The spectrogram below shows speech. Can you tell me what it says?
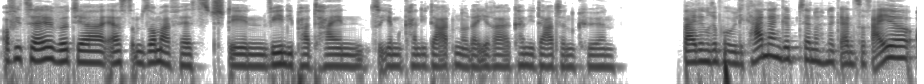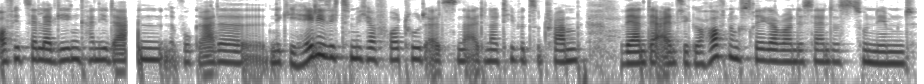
Offiziell wird ja erst im Sommer feststehen, wen die Parteien zu ihrem Kandidaten oder ihrer Kandidatin küren. Bei den Republikanern gibt es ja noch eine ganze Reihe offizieller Gegenkandidaten, wo gerade Nikki Haley sich ziemlich hervortut als eine Alternative zu Trump, während der einzige Hoffnungsträger Ron DeSantis zunehmend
